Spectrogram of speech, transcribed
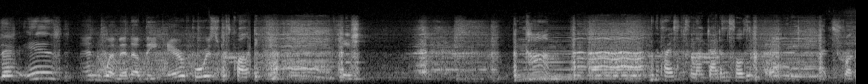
There is and women of the Air Force Quality. Com. The price of select items sold a truck.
